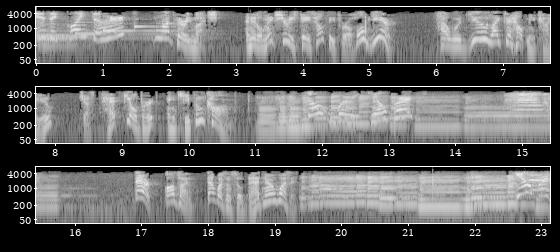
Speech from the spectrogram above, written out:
Is it going to hurt? Not very much. And it'll make sure he stays healthy for a whole year. How would you like to help me, Caillou? Just pet Gilbert and keep him calm. Don't worry, Gilbert. There, all done. That wasn't so bad now, was it? Gilbert,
